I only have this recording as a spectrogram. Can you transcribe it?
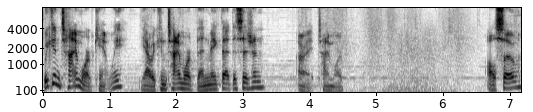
We can time warp, can't we? Yeah, we can time warp, then make that decision. All right, time warp. Also,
